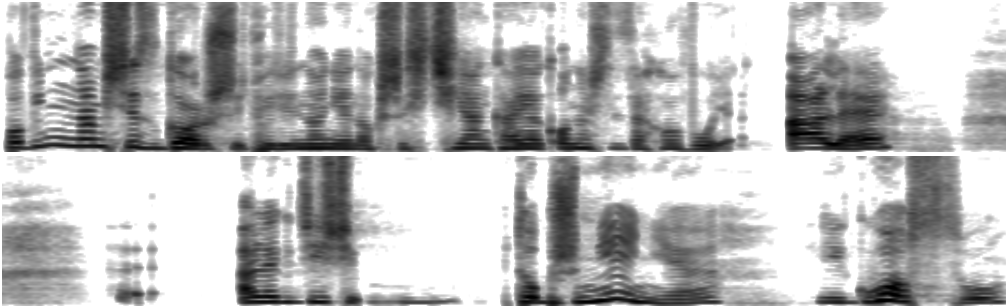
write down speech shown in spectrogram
powinnam się zgorszyć, powiedzieć, no nie no, chrześcijanka, jak ona się zachowuje. Ale ale gdzieś to brzmienie jej głosu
